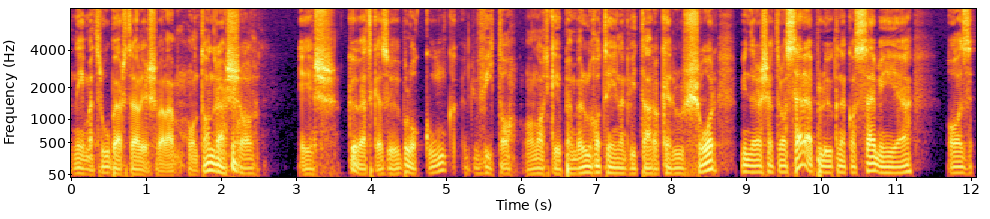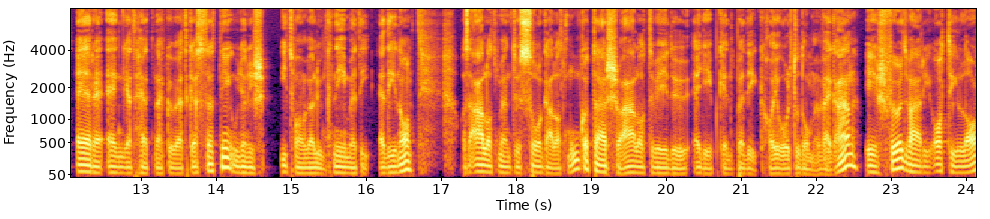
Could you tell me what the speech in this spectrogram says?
német Robertel és velem Hont Andrással, és következő blokkunk egy vita a nagyképen belül, ha tényleg vitára kerül sor. Minden esetre a szereplőknek a személye az erre engedhetne következtetni, ugyanis itt van velünk Németi Edina, az állatmentő szolgálat munkatársa, állatvédő, egyébként pedig, ha jól tudom, vegán, és Földvári Attila,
